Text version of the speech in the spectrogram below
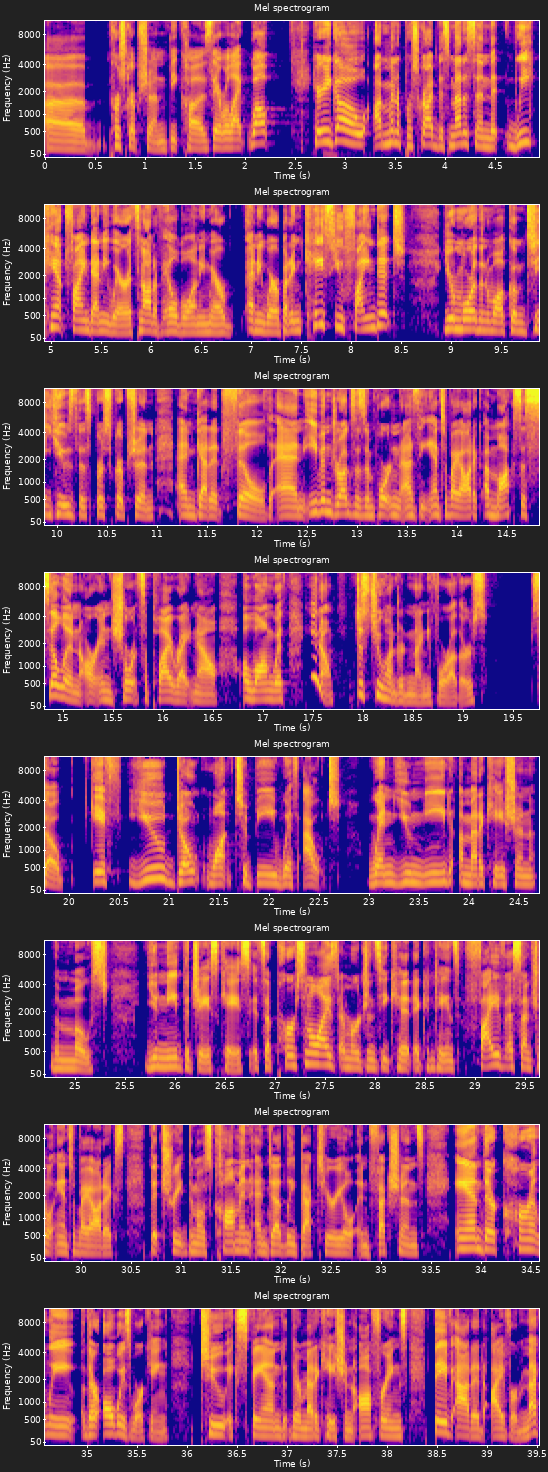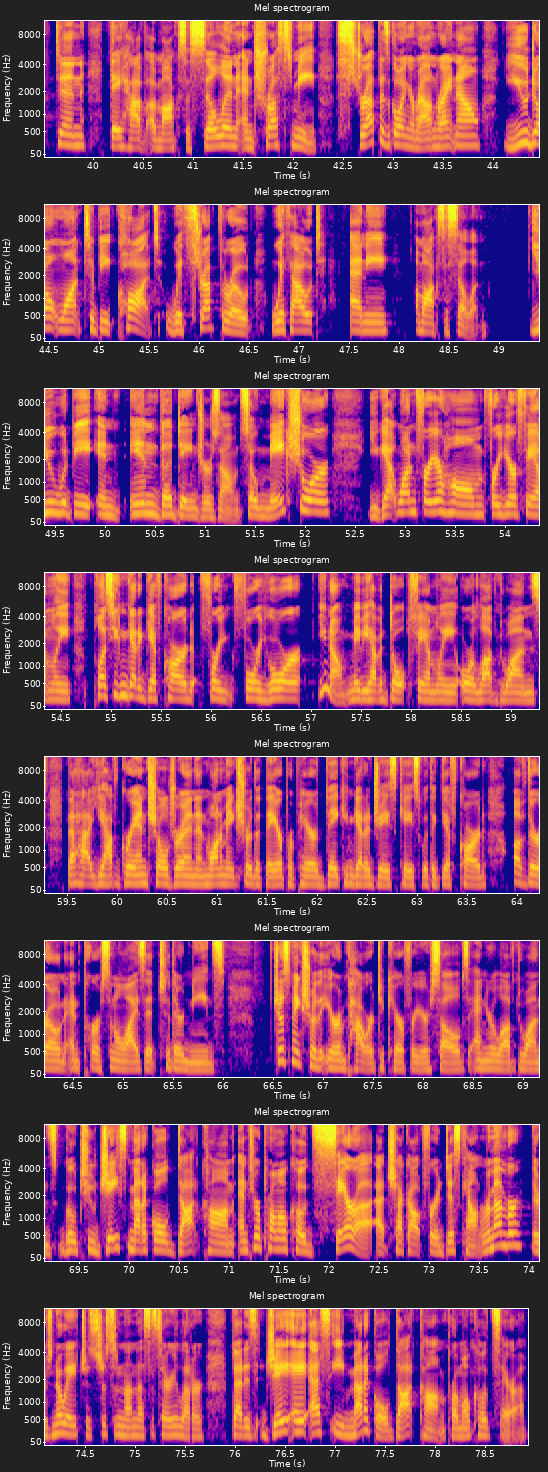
uh, prescription because they were like, well, here you go. I'm going to prescribe this medicine that we can't find anywhere. It's not available anywhere anywhere, but in case you find it, you're more than welcome to use this prescription and get it filled. And even drugs as important as the antibiotic amoxicillin are in short supply right now, along with, you know, just 294 others. So, if you don't want to be without when you need a medication the most, you need the Jase case. It's a personalized emergency kit. It contains five essential antibiotics that treat the most common and deadly bacterial infections. And they're currently, they're always working to expand their medication offerings. They've added ivermectin, they have amoxicillin. And trust me, strep is going around right now. You don't want to be caught with strep throat without any amoxicillin you would be in in the danger zone. So make sure you get one for your home, for your family. Plus, you can get a gift card for for your, you know, maybe you have adult family or loved ones that have you have grandchildren and want to make sure that they are prepared. They can get a Jase case with a gift card of their own and personalize it to their needs. Just make sure that you're empowered to care for yourselves and your loved ones. Go to jasemedical.com, enter promo code SARA at checkout for a discount. Remember, there's no H, it's just an unnecessary letter. That is J A S E medical.com, promo code SARA.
